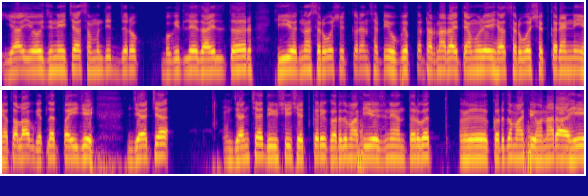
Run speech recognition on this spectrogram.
या योजनेच्या संबंधित जर बघितले जाईल तर ही योजना सर्व शेतकऱ्यांसाठी उपयुक्त ठरणार आहे. त्यामुळे ह्या सर्व शेतकऱ्यांनी ह्याचा लाभ घेतलाच पाहिजे. ज्याच्या ज्यांच्या दिवशी शेतकरी कर्जमाफी योजनेअंतर्गत कर्जमाफी होणार आहे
